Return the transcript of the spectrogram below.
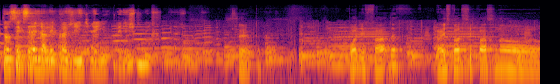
Então, se você quiser já ler pra gente aí o trecho. Certo. Pó de fada. A história se passa no,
